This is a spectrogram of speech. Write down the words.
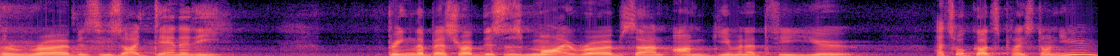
The robe is his identity. Bring the best robe. This is my robe, son. I'm giving it to you. That's what God's placed on you,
